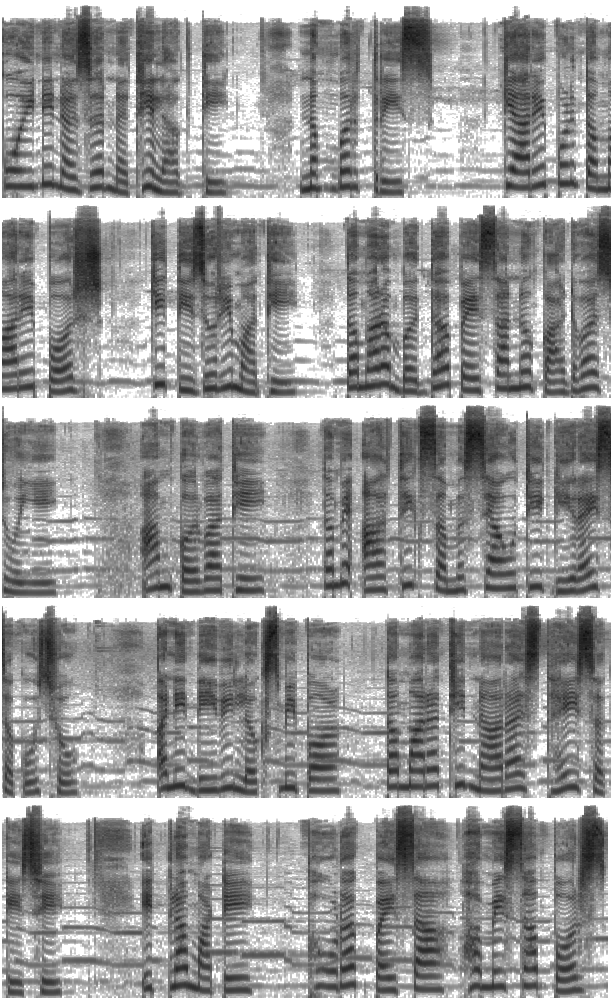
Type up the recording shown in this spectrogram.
કોઈની નજર નથી લાગતી. નંબર ત્રીસ. ક્યારે પણ તમારે પર્સ કે તિજોરીમાંથી તમારા બધા પૈસા ન કાઢવા જોઈએ. આમ કરવાથી તમે આર્થિક સમસ્યાઓથી ઘેરાઈ શકો છો અને દેવી લક્ષ્મી પણ તમારાથી નારાજ થઈ શકે છે. એટલા માટે થોડાક પૈસા હંમેશા પર્સ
